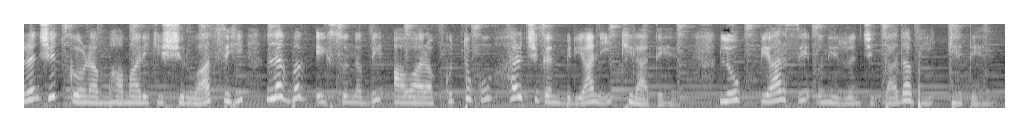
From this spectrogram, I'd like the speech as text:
रंजित कोरोना महामारी की शुरुआत से ही लगभग 190 आवारा कुत्तों को हर चिकन बिरयानी खिलाते हैं। लोग प्यार से उन्हें रंजित दादा भी कहते हैं।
